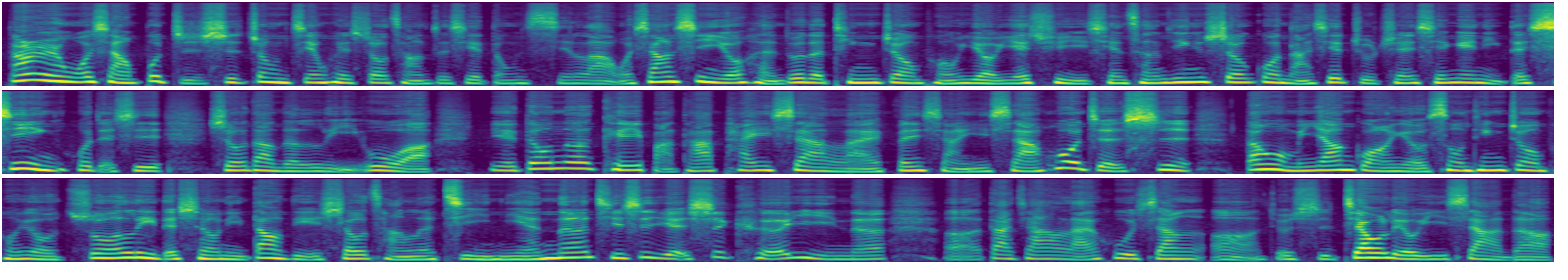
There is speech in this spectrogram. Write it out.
当然我想不只是仲坚会收藏这些东西啦，我相信有很多的听众朋友，也许以前曾经收过哪些主持人写给你的信，或者是收到的礼物啊，也都呢可以把它拍下来分享一下，或者是当我们央广有送听众朋友桌历的时候，你到底收藏了几年呢？其实也是可以呢，呃，大家来互相呃就是交流一下大的，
